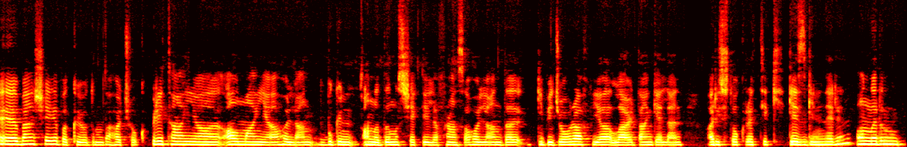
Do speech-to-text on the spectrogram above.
e, ben şeye bakıyordum daha çok. Britanya, Almanya, Hollanda, bugün anladığımız şekliyle Fransa, Hollanda gibi coğrafyalardan gelen aristokratik gezginlerin onların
